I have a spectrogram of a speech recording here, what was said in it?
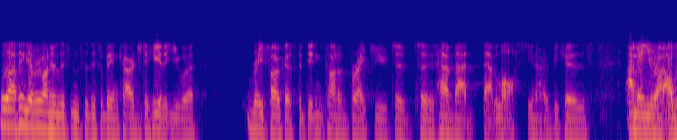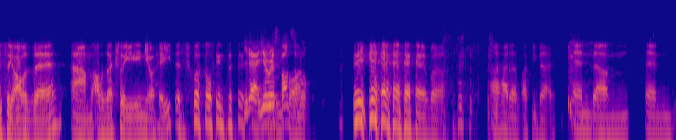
Well, I think everyone who listens to this will be encouraged to hear that you were refocused. It didn't kind of break you to to have that that loss, you know, because I mean, you're right. Obviously, I was there. Um, I was actually in your heat as well. In the Yeah, you're responsible. yeah, well, I had a lucky day, and um, and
